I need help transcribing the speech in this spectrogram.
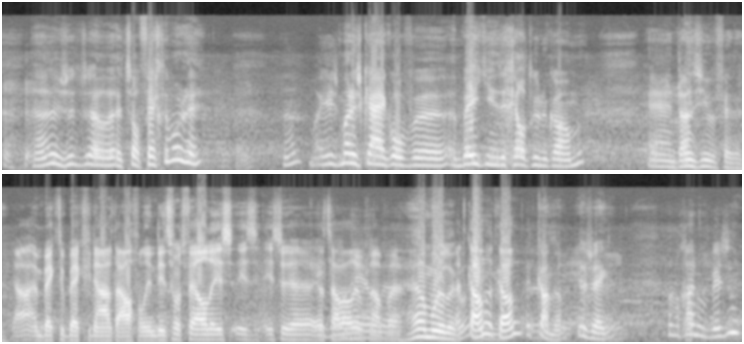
Ja, dus het zal, het zal vechten worden. hè. Ja, maar eerst maar eens kijken of we een beetje in de geld kunnen komen. En dan zien we verder. Ja, een back-to-back finale tafel in dit soort velden is, is, is eh, dat zou wel heel knap zijn. Heel moeilijk Het hoor. kan, het kan. Het kan wel, jazeker. Maar we gaan ons best doen.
